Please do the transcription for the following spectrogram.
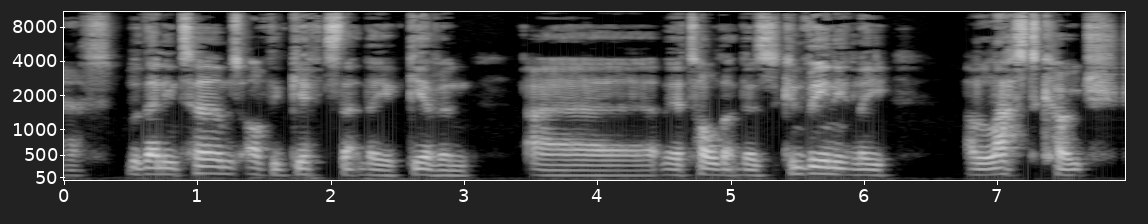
Fs. But then, in terms of the gifts that they are given, uh, they're told that there's conveniently a last coach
